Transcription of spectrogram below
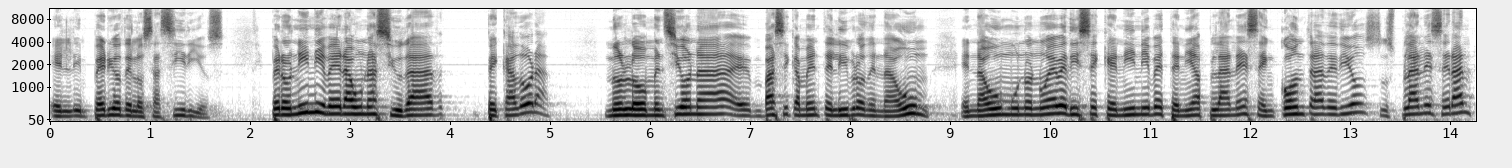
el imperio de los asirios. Pero Nínive era una ciudad pecadora. Nos lo menciona eh, básicamente el libro de Nahum. En Nahum 1.9 dice que Nínive tenía planes en contra de Dios. Sus planes eran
